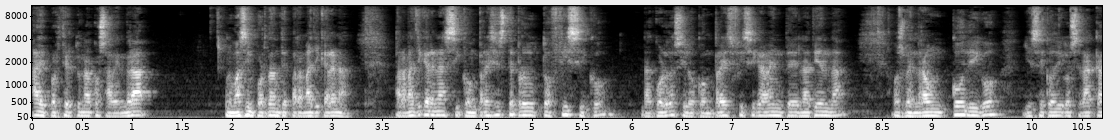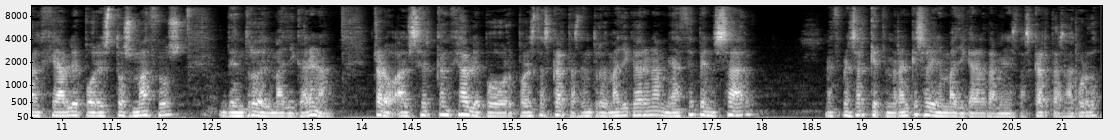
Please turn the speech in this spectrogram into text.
Ah, y por cierto, una cosa, vendrá lo más importante para Magic Arena. Para Magic Arena, si compráis este producto físico, ¿de acuerdo? Si lo compráis físicamente en la tienda, os vendrá un código y ese código será canjeable por estos mazos dentro del Magic Arena. Claro, al ser canjeable por, por estas cartas dentro del Magic Arena, me hace pensar me hace pensar que tendrán que salir en Magic Arena también estas cartas, ¿de acuerdo?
